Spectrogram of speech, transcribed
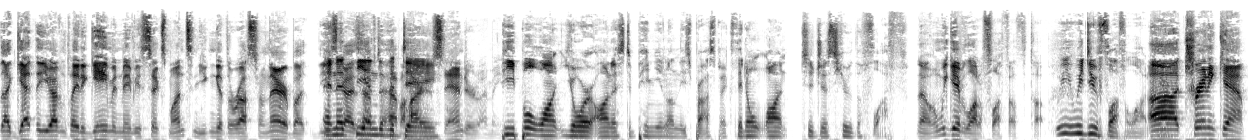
I get that you haven't played a game in maybe six months, and you can get the rust from there. But these and guys at the have end to of the a higher day, standard. I mean, people want your honest opinion on these prospects. They don't want to just hear the fluff. no, and we gave a lot of fluff off the top. We we do fluff a lot. Uh, training camp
